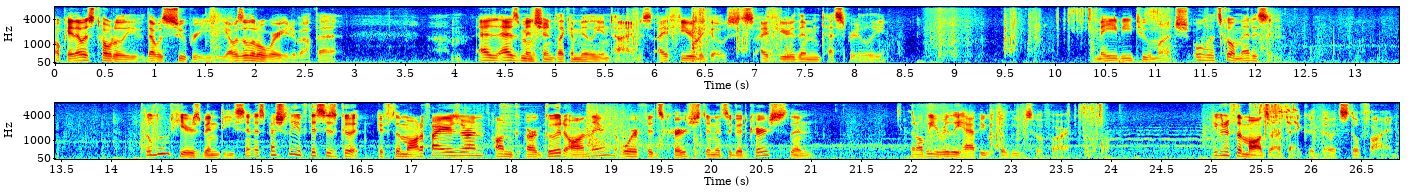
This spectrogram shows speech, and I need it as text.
Okay, that was totally, that was super easy. I was a little worried about that. Um, as, as mentioned like a million times, I fear the ghosts. I fear them desperately. Maybe too much. Oh, let's go medicine. The loot here has been decent, especially if this is good. If the modifiers are on, on are good on there, or if it's cursed and it's a good curse, then then I'll be really happy with the loot so far. Even if the mods aren't that good, though, it's still fine.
